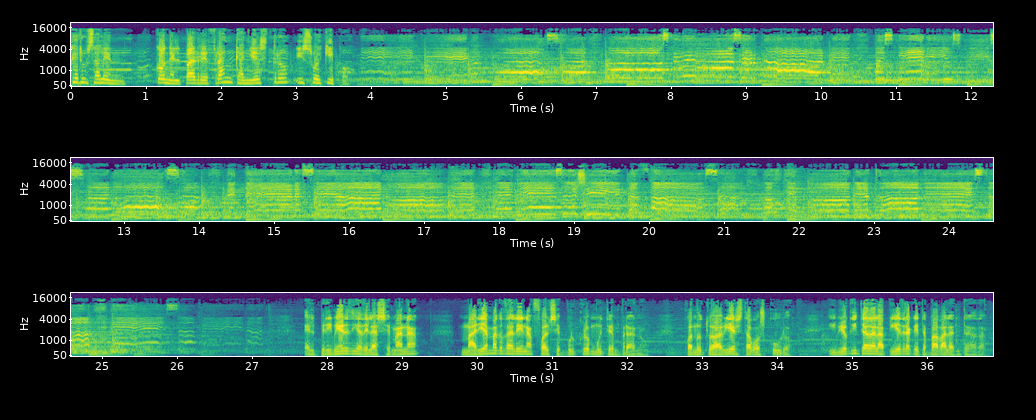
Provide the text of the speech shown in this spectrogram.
Jerusalén con el padre Frank Cañestro y su equipo. El primer día de la semana, María Magdalena fue al sepulcro muy temprano, cuando todavía estaba oscuro, y vio quitada la piedra que tapaba la entrada.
